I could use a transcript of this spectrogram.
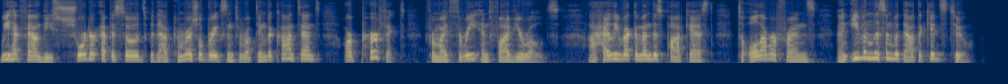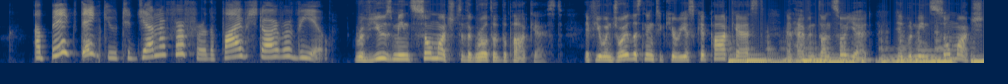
we have found these shorter episodes without commercial breaks interrupting the content are perfect for my three and five year olds. I highly recommend this podcast to all our friends and even listen without the kids too. A big thank you to Jennifer for the five star review. Reviews mean so much to the growth of the podcast. If you enjoy listening to Curious Kid Podcast and haven't done so yet, it would mean so much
